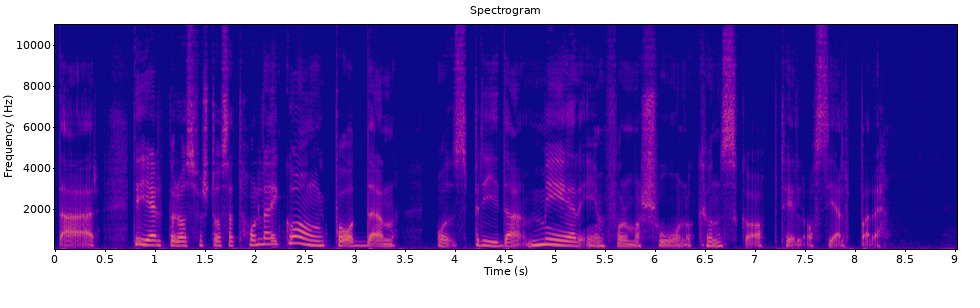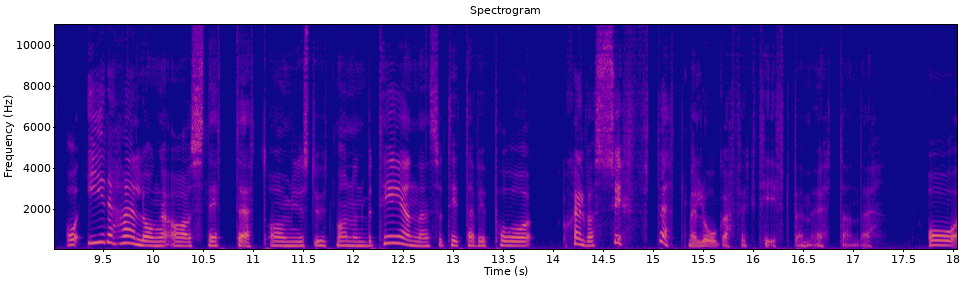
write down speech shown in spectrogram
där. Det hjälper oss förstås att hålla igång podden och sprida mer information och kunskap till oss hjälpare. Och I det här långa avsnittet om just utmanande beteenden så tittar vi på själva syftet med lågaffektivt bemötande. Och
